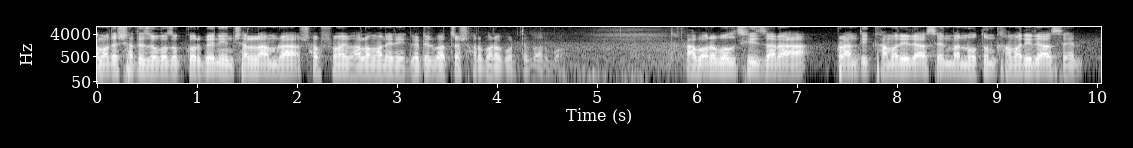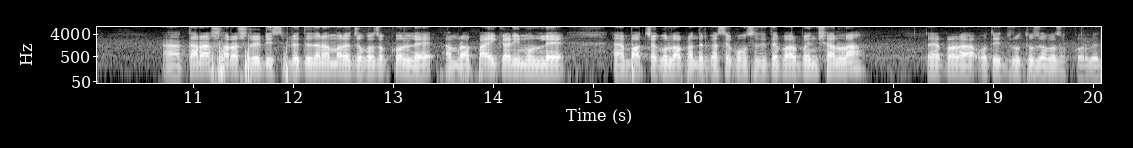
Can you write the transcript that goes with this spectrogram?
আমাদের সাথে যোগাযোগ করবেন। ইনশাল্লাহ আমরা সবসময় ভালো মানের এই গ্রেটের বাচ্চা সরবরাহ করতে পারব। আবারও বলছি, যারা প্রান্তিক খামারিরা আছেন বা নতুন খামারিরা আছেন তারা সরাসরি ডিসপ্লেতে আমরা যোগাযোগ করলে আমরা পাইকারি মূল্যে বাচ্চাগুলো আপনাদের কাছে পৌঁছে দিতে পারব ইনশাল্লাহ তাই আপনারা অতি দ্রুত যোগাযোগ করবেন।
